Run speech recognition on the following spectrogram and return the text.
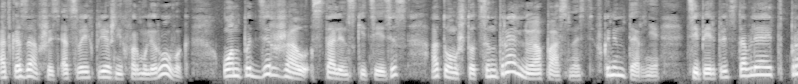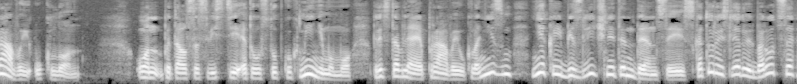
Отказавшись от своих прежних формулировок, он поддержал сталинский тезис о том, что центральную опасность в Коминтерне теперь представляет правый уклон. Он пытался свести эту уступку к минимуму, представляя правый уклонизм некой безличной тенденцией, с которой следует бороться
